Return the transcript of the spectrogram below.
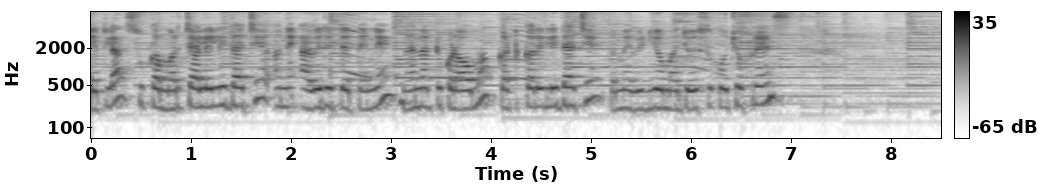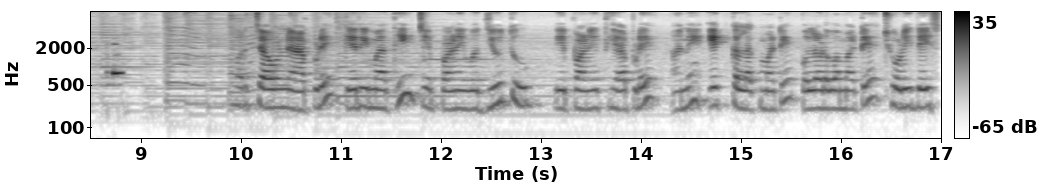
જેટલા સૂકા મરચાં લઈ લીધા છે અને આવી રીતે તેને નાના ટુકડાઓમાં કટ કરી લીધા છે. તમે વિડીયોમાં જોઈ શકો છો ફ્રેન્ડ્સ મરચાઓને આપણે કેરીમાંથી જે પાણી વધ્યું હતું, એ પાણીથી આપણે આને એક કલાક માટે પલાળવા માટે છોડી દઈશું.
